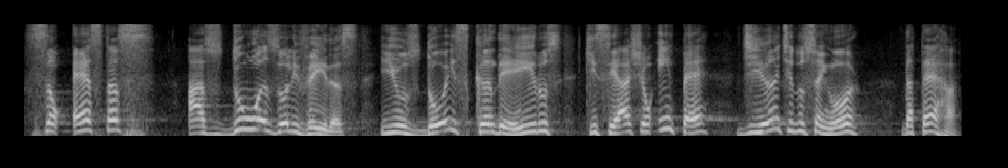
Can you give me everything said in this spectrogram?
são estas as duas oliveiras e os dois candeeiros que se acham em pé diante do Senhor da terra.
